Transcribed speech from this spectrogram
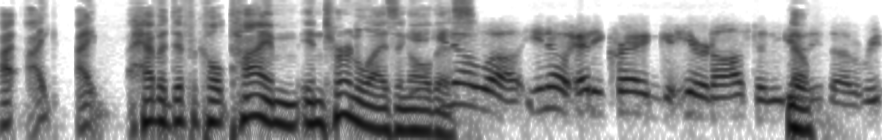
I, I, I have a difficult time internalizing all this. You know, uh, you know Eddie Craig here in Austin. No. He's a re-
